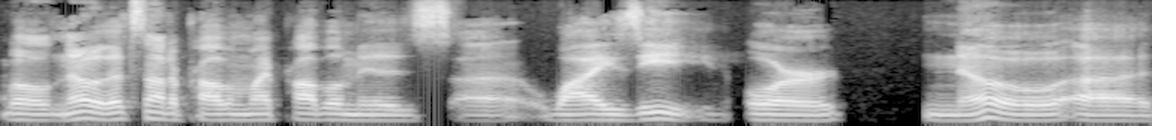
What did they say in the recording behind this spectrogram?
well, no, that's not a problem. My problem is, uh, Y, Z, or no, uh,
